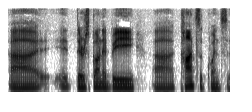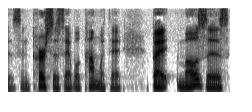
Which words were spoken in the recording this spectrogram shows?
uh, it, there's going to be uh, consequences and curses that will come with it. But Moses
